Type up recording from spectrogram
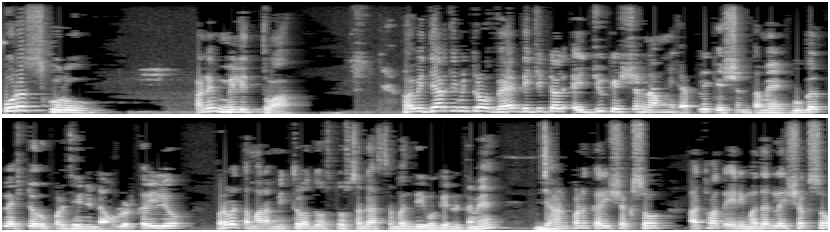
પુરસ્કુરુ અને મિલિત્વા. હવે વિદ્યાર્થી મિત્રો, વેદ ડિજિટલ એજ્યુકેશન નામની એપ્લિકેશન તમે ગૂગલ પ્લે સ્ટોર ઉપર જઈને ડાઉનલોડ કરી લ્યો. બરાબર? તમારા મિત્રો, દોસ્તો, સગા, સંબંધી વગેરે તમે જાણ પણ કરી શકશો અથવા તો એની મદદ લઈ શકશો.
